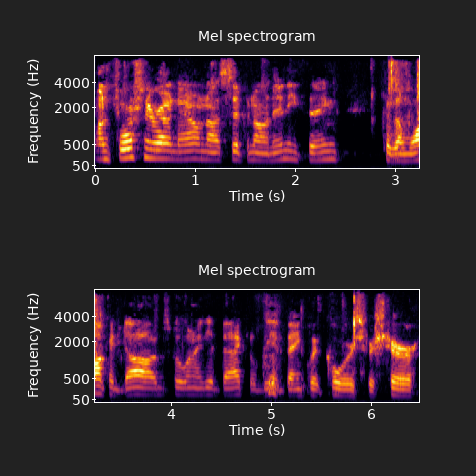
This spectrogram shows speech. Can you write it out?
unfortunately, right now I'm not sipping on anything because I'm walking dogs. But when I get back, it'll be a Banquet Coors for sure.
